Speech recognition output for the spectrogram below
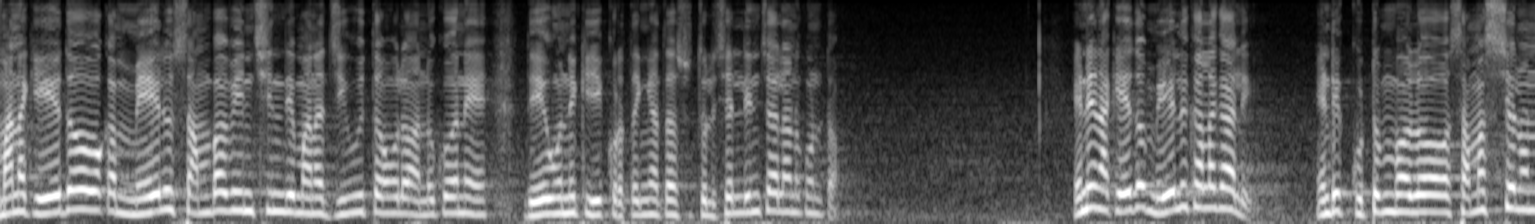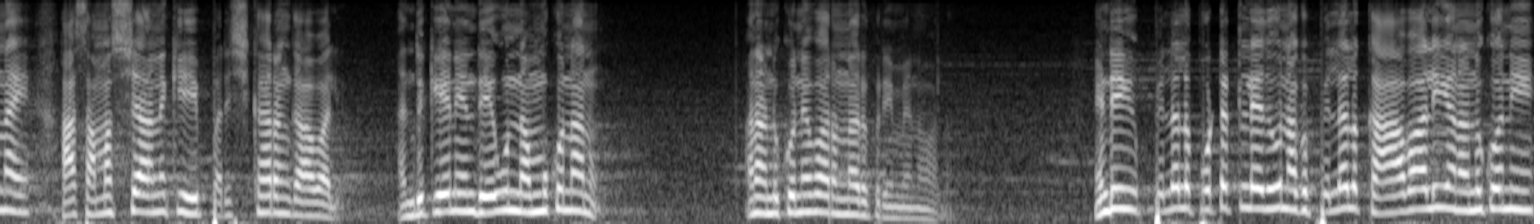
మనకి ఏదో ఒక మేలు సంభవించింది మన జీవితంలో అనుకోనే దేవునికి కృతజ్ఞతాస్థుతులు చెల్లించాలనుకుంటాం. ఏంటి నాకు ఏదో మేలు కలగాలి. ఏంటి కుటుంబంలో సమస్యలు ఉన్నాయి ఆ సమస్యలకి పరిష్కారం కావాలి. అందుకే నేను దేవుణ్ణి నమ్ముకున్నాను అని అనుకునేవారు ఉన్నారు ప్రియమైన వాళ్ళు. ఏంటి పిల్లలు పుట్టట్లేదు నాకు పిల్లలు కావాలి అని అనుకొని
